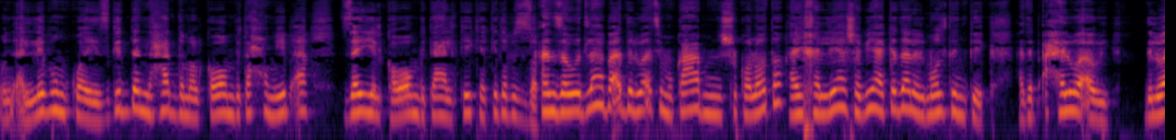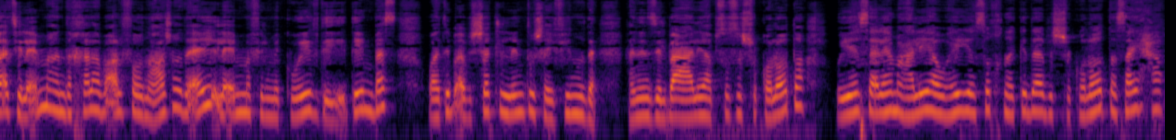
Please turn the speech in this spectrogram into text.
ونقلبهم كويس جدا لحد ما القوام بتاعهم يبقى زي القوام بتاع الكيكة كده بالظبط. هنزود لها بقى دلوقتي مكعب من الشوكولاتة هيخليها شبيهة كده لل molten cake هتبقى حلوة قوي. دلوقتي لا إما هندخلها بقى الفرن عشر دقايق لا إما في الميكرويف دقيقتين بس وهتبقى بالشكل اللي أنتوا شايفينه ده. هننزل بقى عليها بصوص الشوكولاتة ويا سلام عليها وهي سخنة كده بالشوكولاتة سايحة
